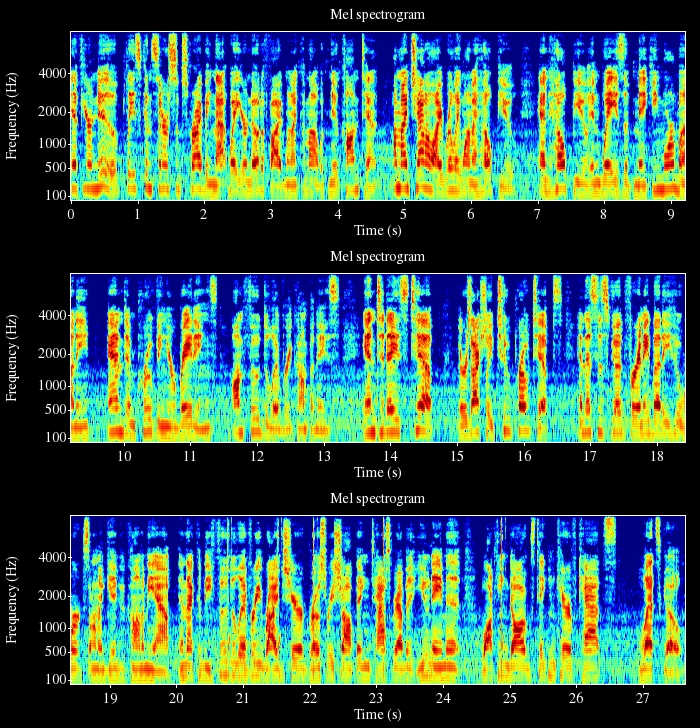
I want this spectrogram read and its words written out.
If you're new, please consider subscribing. That way you're notified when I come out with new content. On my channel, I really want to help you and help you in ways of making more money and improving your ratings on food delivery companies. In today's tip, there's actually two pro tips, and this is good for anybody who works on a gig economy app. And that could be food delivery, rideshare, grocery shopping, TaskRabbit, you name it, walking dogs, taking care of cats. Let's go.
